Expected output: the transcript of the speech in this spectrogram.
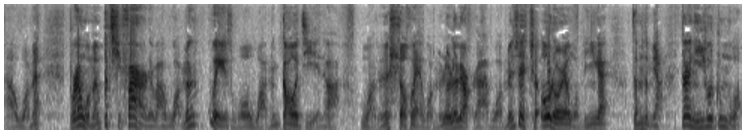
啊，我们不然我们不起范儿，对吧？我们贵族，我们高级，对吧？我们社会，我们六六六，是吧？我们这这欧洲人，我们应该怎么怎么样？但是你一说中国，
